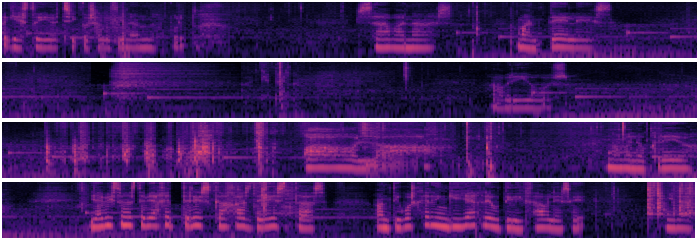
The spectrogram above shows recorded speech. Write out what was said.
Aquí estoy yo, chicos, alucinando por todo. Sábanas, manteles. Qué pena. Abrigos. ¡Hola! No me lo creo. Ya he visto en este viaje tres cajas de estas. Antiguas jeringuillas reutilizables, eh. Mirad.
